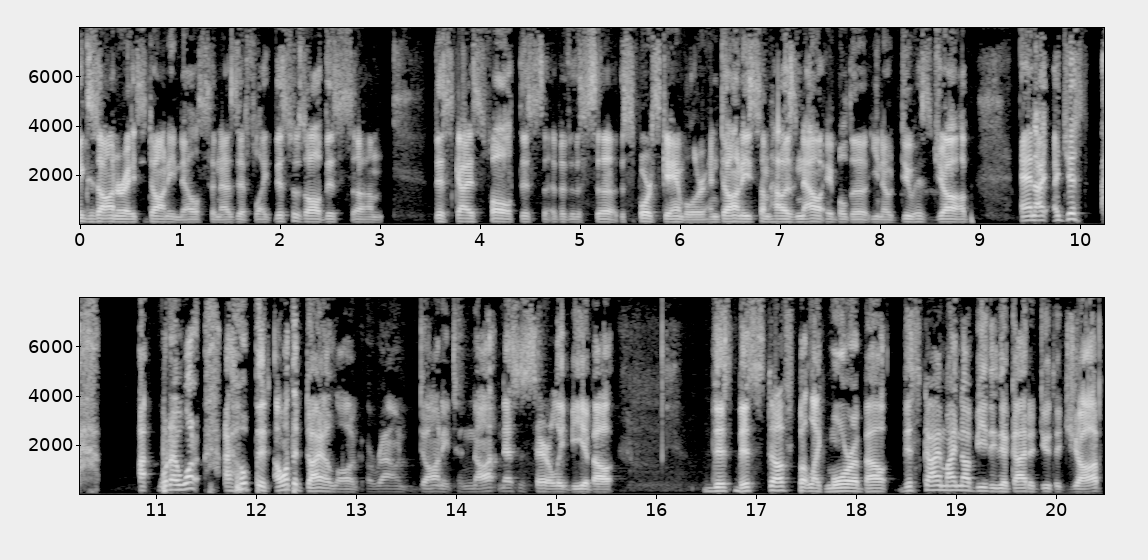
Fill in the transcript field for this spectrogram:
exonerates Donnie Nelson as if like this was all this um, this guy's fault, this uh, this uh, the sports gambler, and Donnie somehow is now able to you know do his job. And I, I just I, what I want, I hope that I want the dialogue around Donnie to not necessarily be about this this stuff, but like more about this guy might not be the, the, guy to do the job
